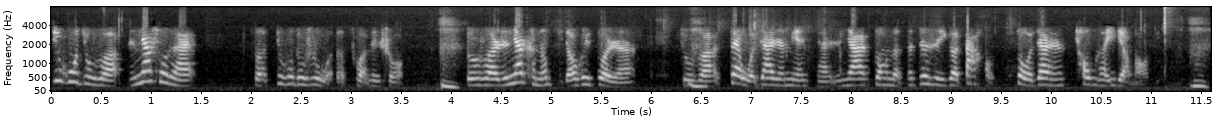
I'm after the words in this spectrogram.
几乎就是说，人家说出来，说几乎都是我的错。那时候，嗯，就是说，人家可能比较会做人，就是说，在我家人面前，人家装的那真是一个大好，在我家人挑不出来一点毛病。嗯。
